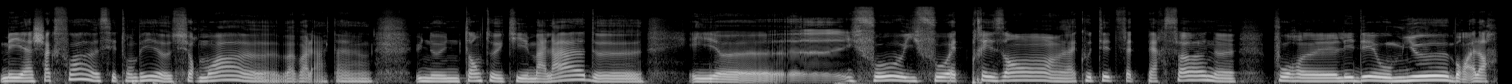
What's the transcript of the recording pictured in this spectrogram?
Mais à chaque fois, euh, c'est tombé sur moi. bah, voilà, as une, une, tante qui est malade. Et euh, il, faut, il faut être présent euh, à côté de cette personne euh, pour l'aider au mieux. Bon, alors,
